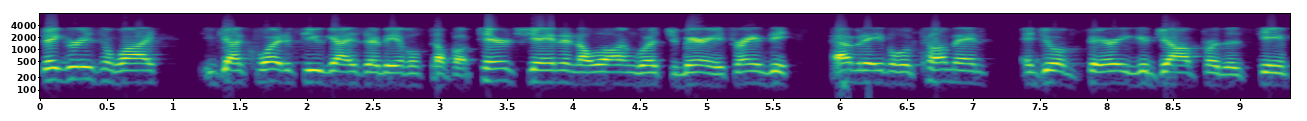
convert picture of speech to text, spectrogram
Big reason why you've got quite a few guys that be able to step up. Terrence Shannon, along with Jahmi'us Ramsey, have been able to come in and do a very good job for this team.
